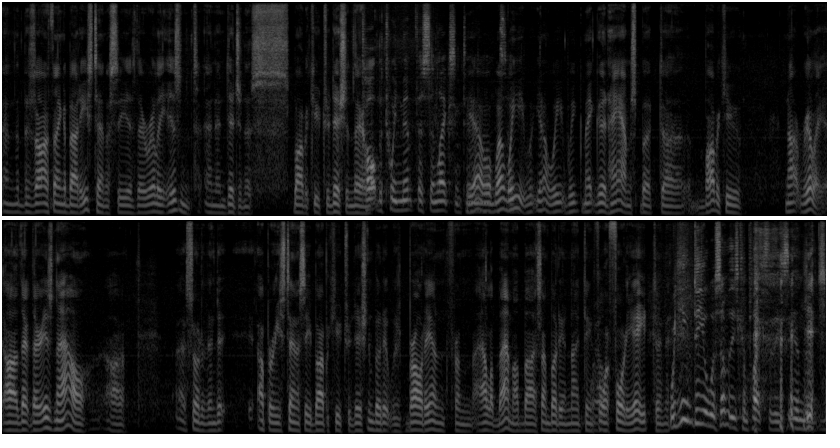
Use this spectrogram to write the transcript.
and the bizarre thing about East Tennessee is there really isn't an indigenous barbecue tradition there. Caught between Memphis and Lexington. Yeah, well, well we you know we, we make good hams, but uh, barbecue, not really. Uh, there there is now uh, sort of Upper East Tennessee barbecue tradition, but it was brought in from Alabama by somebody in 1948. Well, well you deal with some of these complexities in the yes.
